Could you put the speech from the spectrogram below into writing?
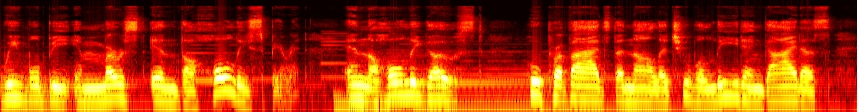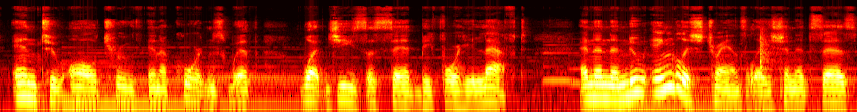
we will be immersed in the Holy Spirit, in the Holy Ghost, who provides the knowledge, who will lead and guide us into all truth in accordance with what Jesus said before he left. And in the New English translation, it says,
